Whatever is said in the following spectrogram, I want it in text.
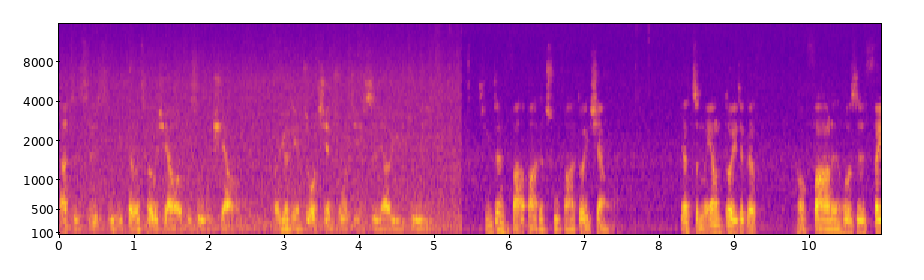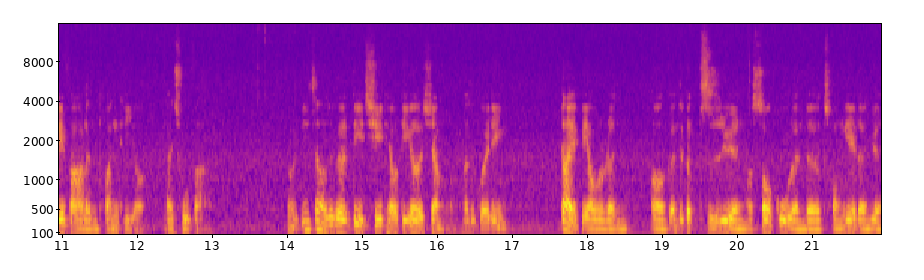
那只是属于得撤销而不是无效。呃，有点做线索解释要予以注意。行政法法的处罚对象要怎么样对这个哦法人或是非法人团体哦来处罚？哦，依照这个第七条第二项哦，它是规定代表人。哦，跟这个职员和受雇人的从业人员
